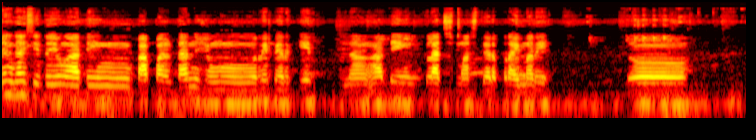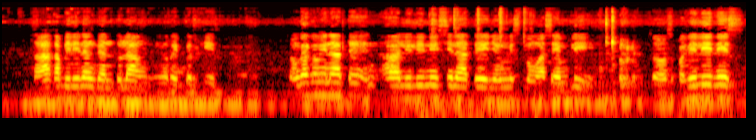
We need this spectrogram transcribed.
Ayan guys, ito yung ating papaltan, yung repair kit ng ating clutch master primary. So, nakakabili ng ganito lang yung repair kit. So, ang gagawin natin, ah, lilinisin natin yung mismong assembly. so, sa paglilinis,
